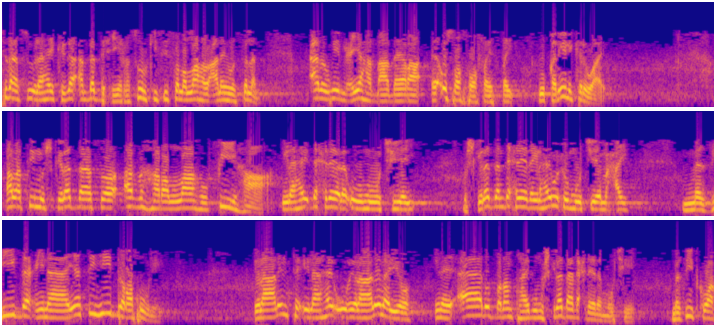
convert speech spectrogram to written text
sidaasuu ilaahay kaga ambabixiyey rasuulkiisii sala allahu calayhi wasalam cadowgii micyaha dhaadheeraa ee u soo soofaystay. Wuu qaniini kari waayey allatii mushkiladaasoo adhara allahu fiiha. Ilaahay dhexdeeda uu muujiyey. Mushkiladan dhexdeeda ilaahay wuxuu muujiyey maxay? Masiida cinaayatihi birasuulih ilaalinta ilaahay uu ilaalinayo inay aada u badan tahay buu mushkiladaa dhexdeeda muujiyey. Masiidku waa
